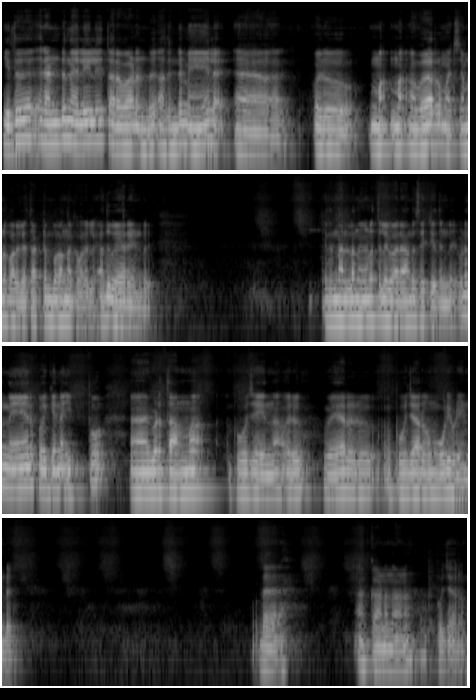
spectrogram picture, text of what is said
ഇത് രണ്ട് നിലയിൽ തറവാടുണ്ട്. അതിന്റെ മേലെ ഒരു വേറൊരു മച്ച് നമ്മൾ പറയില്ലേ തട്ടുംപുറം എന്നൊക്കെ പറയില്ലേ അത് വേറെയുണ്ട്. ഇത് നല്ല നീളത്തിൽ വരാന്ത സെറ്റ് ചെയ്തിട്ടുണ്ട്. ഇവിടെ നേരെ പോയി കഴിഞ്ഞാൽ ഇപ്പോൾ ഇവിടുത്തെ അമ്മ പൂജ ചെയ്യുന്ന ഒരു വേറൊരു പൂജാ റൂം കൂടി ഇവിടെ ഉണ്ട് ഇവിടെ ആ കാണുന്നതാണ് പൂജാ റൂം.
